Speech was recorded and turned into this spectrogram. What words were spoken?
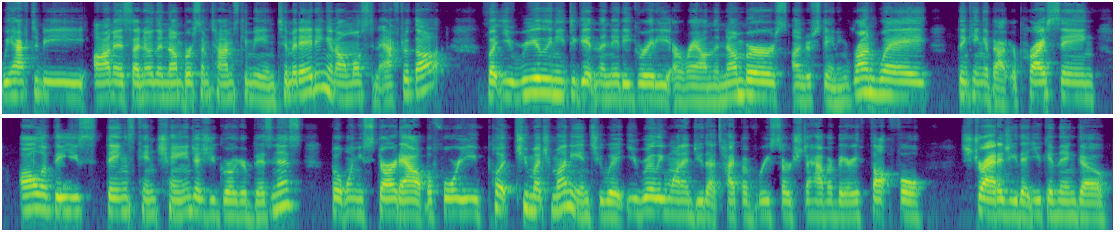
We have to be honest. I know the number sometimes can be intimidating and almost an afterthought, but you really need to get in the nitty gritty around the numbers, understanding runway, thinking about your pricing. All of these things can change as you grow your business. But when you start out, before you put too much money into it, you really want to do that type of research to have a very thoughtful strategy that you can then go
